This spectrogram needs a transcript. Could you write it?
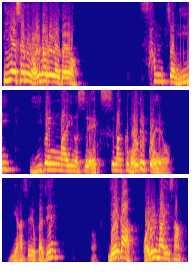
B에서는 얼마를 얻어요? 3.2, 200-x만큼 얻을 거예요. 이해갔어요, 여기까지? 어. 얘가 얼마 이상?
